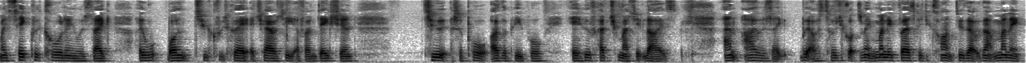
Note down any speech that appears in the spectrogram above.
my sacred calling was like I want to create a charity, a foundation to support other people eh, who've had traumatic lives. And I was like, but I was told you got to make money first because you can't do that without money.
